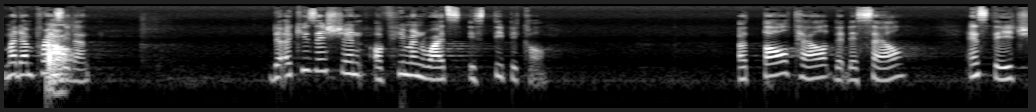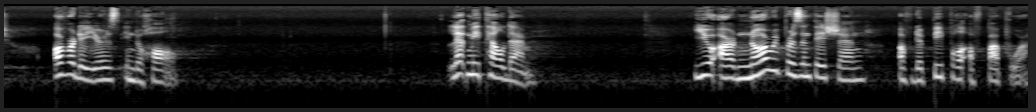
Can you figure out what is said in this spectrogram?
Madam President, the accusation of human rights is typical. A tall tale that they sell and stage over the years in the hall. let me tell them you are no representation of the people of Papua.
